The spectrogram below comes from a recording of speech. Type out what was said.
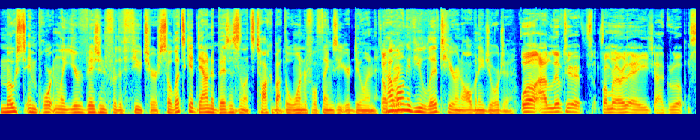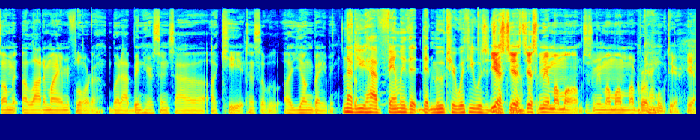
most importantly, your vision for the future. So let's get down to business and let's talk about the wonderful things that you're doing. Okay. How long have you lived here in Albany, Georgia? Well, I lived here from an early age. I grew up some a lot in Miami, Florida, but I've been here since I, uh, a kid, since a, a, young baby. Now, do you have family that, that moved here with you? Was it yes, just yes, you? just me and my mom. Just me my mom. And my brother okay. moved here. Yeah.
